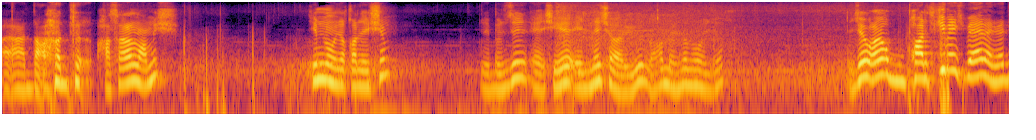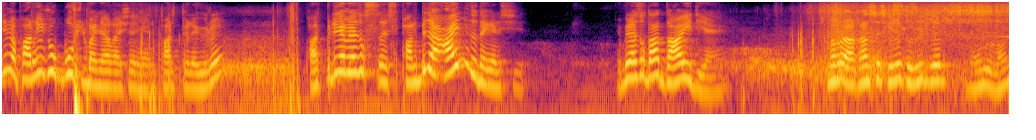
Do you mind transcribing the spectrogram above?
Daha hasar almamış. Şimdi ne olacak kardeşim? E, Bizi e, şeye eline çağırıyor. Daha benden ne olacak? Bu Part 2 ben hiç beğenmedim değil mi? Part 2 çok boştu bence arkadaşlar yani Part 1'e göre. Part 1'e birazcık Part 1 de aynıydı da gerçi. Ya Birazcık daha daha iyiydi yani. Sonra arkadan ses geliyor çocuğu diyor. Ne oluyor lan?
